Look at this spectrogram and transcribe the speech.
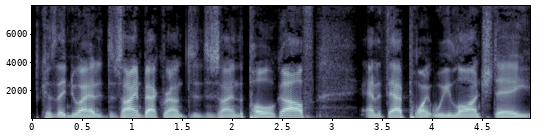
because they knew I had a design background to design the Polo Golf. And at that point, we launched a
